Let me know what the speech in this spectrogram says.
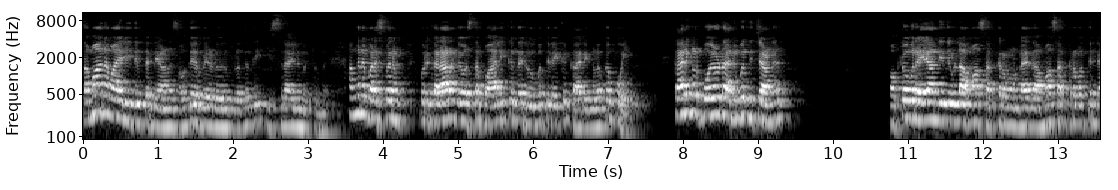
സമാനമായ രീതിയിൽ തന്നെയാണ് സൗദി അറേബ്യയുടെ ഒരു പ്രതിനിധി ഇസ്രായേലിലും എത്തുന്നത്. അങ്ങനെ പരസ്പരം ഒരു കരാർ വ്യവസ്ഥ പാലിക്കുന്ന രൂപത്തിലേക്ക് കാര്യങ്ങളൊക്കെ പോയി. കാര്യങ്ങൾ പോയോടനുബന്ധിച്ചാണ് ഒക്ടോബർ ഏഴാം തീയതിയുള്ള അമാസ് അക്രമം ഉണ്ടായത്. അമാസ് അക്രമത്തിന്റെ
